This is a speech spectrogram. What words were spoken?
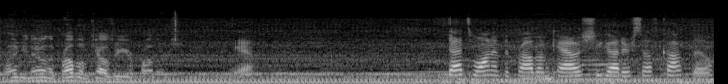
I'll have you know, the problem cows are your father's. That's one of the problem cows. She got herself caught though.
